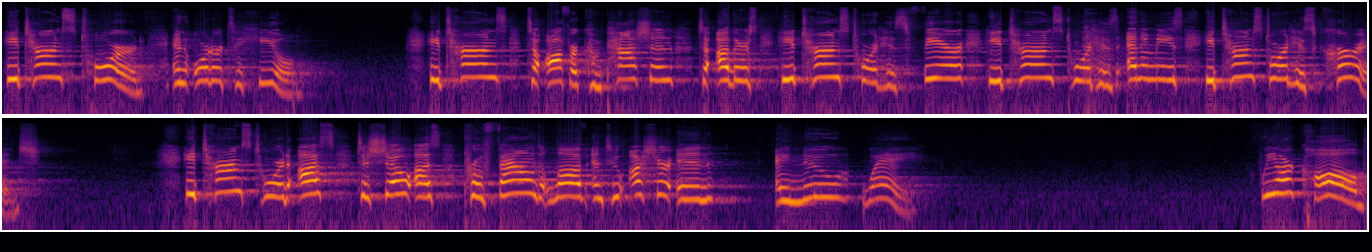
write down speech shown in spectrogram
He turns toward in order to heal. He turns to offer compassion to others. He turns toward his fear. He turns toward his enemies. He turns toward his courage. He turns toward us to show us profound love and to usher in a new way. We are called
